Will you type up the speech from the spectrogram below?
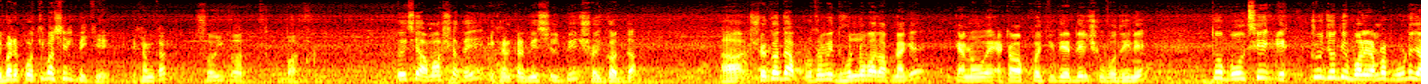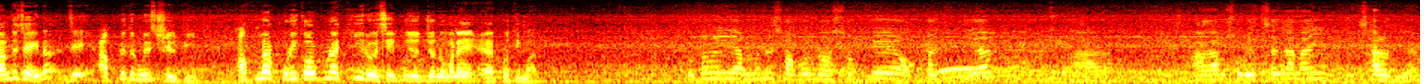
এবারে প্রতিমা শিল্পী কে এখানকার? সৈকত বাসু। রয়েছে আমার সাথে এখানকার মৃৎশিল্পী সৈকতদা আহ, সৈকতদা প্রথমে ধন্যবাদ আপনাকে। কেন একটা অক্ষয় তৃতীয় দিন শুভ দিনে। তো বলছি, একটু যদি বলেন, আমরা পুরোটা জানতে চাই না যে আপনি তো মৃৎশিল্পী, আপনার পরিকল্পনা কি রয়েছে এই পুজোর জন্য মানে প্রতিমার? প্রথমেই আপনাদের সকল দর্শককে অক্ষয় তৃতীয়ার আর আগাম শুভেচ্ছা জানাই শারদীয়ার।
